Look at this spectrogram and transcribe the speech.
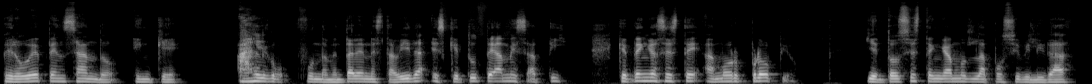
pero ve pensando en que algo fundamental en esta vida es que tú te ames a ti, que tengas este amor propio y entonces tengamos la posibilidad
